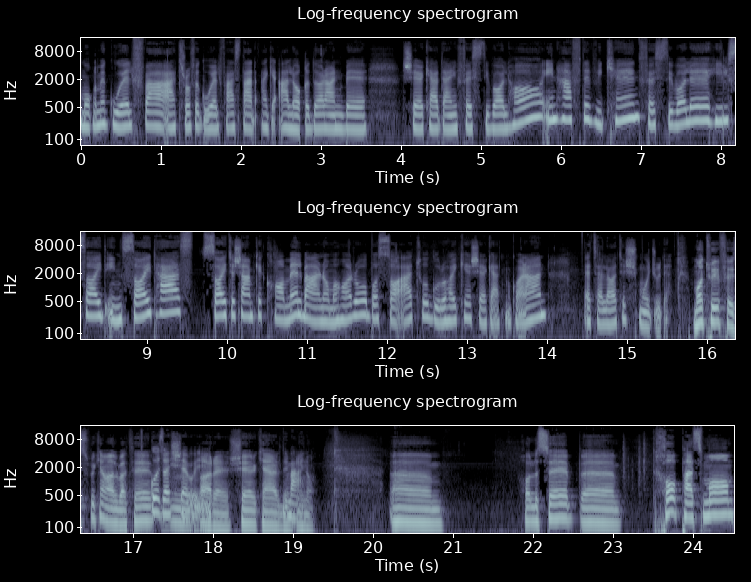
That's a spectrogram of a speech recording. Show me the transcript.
مقیم گوئلف و اطراف گوئلف هستن اگه علاقه دارن به شرکت در این فستیوال ها این هفته weekend فستیوال Hillside Inside هست سایتش هم که کامل برنامه ها رو با ساعت و گروه هایی که شرکت می‌کنن اطلاعاتش موجوده ما توی فیسبوک هم البته گذاشته بودیم. آره share کردیم بله. اینو خلاصه خب پس ما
